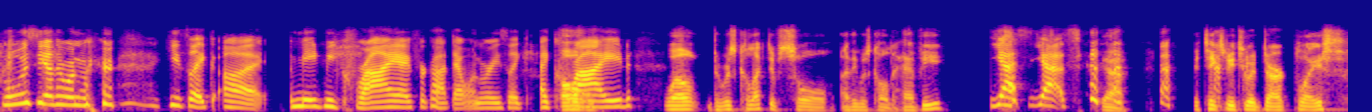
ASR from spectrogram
what was the other one where he's like uh made me cry? I forgot that one where he's like I Oh. cried. Well, there was Collective Soul. I think it was called Heavy. Yes, yes. Yeah. it takes me to a dark place.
